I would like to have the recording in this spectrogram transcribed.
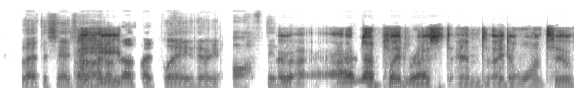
but at the same I time, I, don't know if I'd play very often. I, I've not played Rust, and I don't want to.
